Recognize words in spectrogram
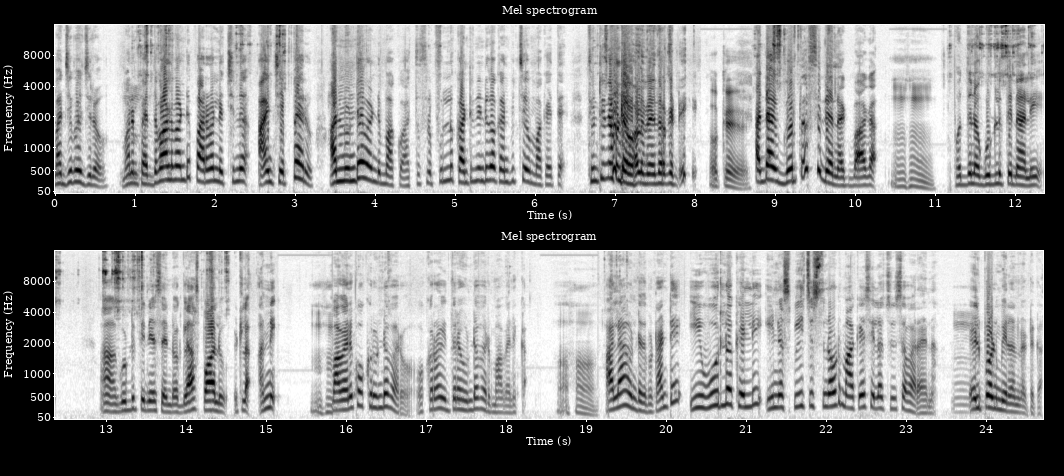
మధ్య మధ్యలో. మనం పెద్దవాళ్ళం అంటే పర్వాలేదు. చిన్న ఆయన చెప్పారు. అన్ని ఉండేవండి మాకు. అసలు ఫుల్ కంటిన్యూగా కనిపించేవి మాకైతే. తింటూనే ఉండేవాళ్ళం ఏదో ఒకటి. ఓకే. అంటే అవి గుర్తొస్తుండే నాకు బాగా. పొద్దున గుడ్లు తినాలి. ఆ, గుడ్డు తినేసేయండి. ఒక గ్లాస్ పాలు. ఇట్లా అన్ని. మా వెనక ఒకరు ఉండేవారు. ఒకరో ఇద్దరు ఉండేవారు మా వెనక. అలా ఉండేదన్నమాట. అంటే ఈ ఊర్లోకి వెళ్ళి ఈయన స్పీచ్ ఇస్తున్నప్పుడు మాకేసి ఇలా చూసేవారు ఆయన. వెళ్ళిపోండి మీరు అన్నట్టుగా.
